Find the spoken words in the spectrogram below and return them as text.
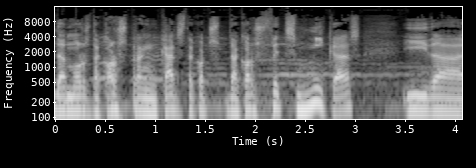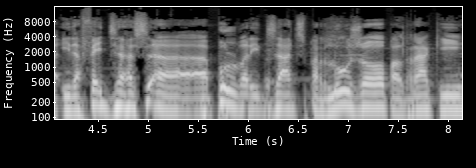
d'amors, de cors trencats, de cors, de cors fets miques, i de, i de fetges eh, pulveritzats per l'uso, pel raqui,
